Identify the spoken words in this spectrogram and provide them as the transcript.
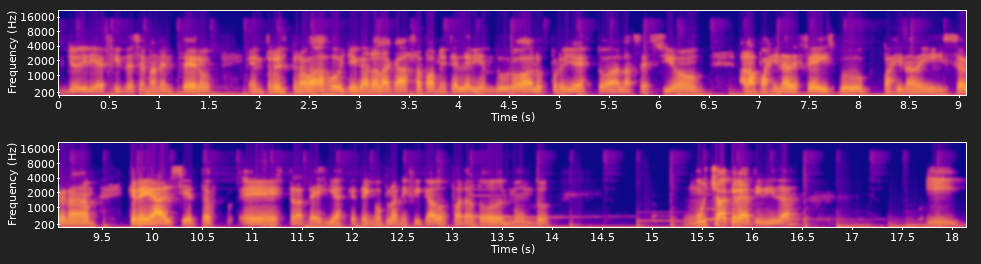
yo diría, el fin de semana entero entre el trabajo, llegar a la casa para meterle bien duro a los proyectos, a la sesión, a la página de Facebook, página de Instagram, crear ciertas eh, estrategias que tengo planificados para todo el mundo. Mucha creatividad y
